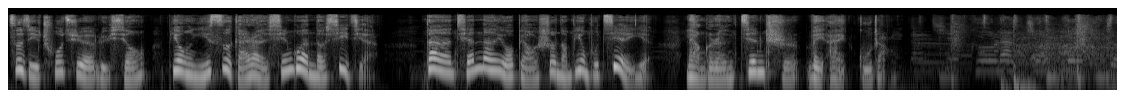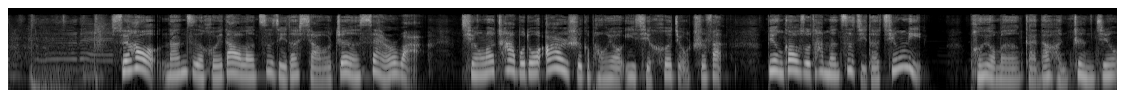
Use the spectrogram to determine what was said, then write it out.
自己出去旅行并疑似感染新冠的细节，但前男友表示呢并不介意，两个人坚持为爱鼓掌。随后，男子回到了自己的小镇塞尔瓦，请了差不多二十个朋友一起喝酒吃饭，并告诉他们自己的经历。朋友们感到很震惊，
